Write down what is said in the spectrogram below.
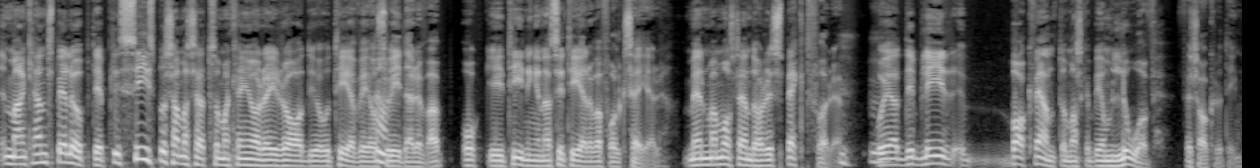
man, man kan spela upp det precis på samma sätt som man kan göra i radio och tv och Ja. så vidare. Va? Och i tidningarna citera vad folk säger. Men man måste ändå ha respekt för det. Mm. Och ja, det blir bakvänt om man ska be om lov för saker och ting.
